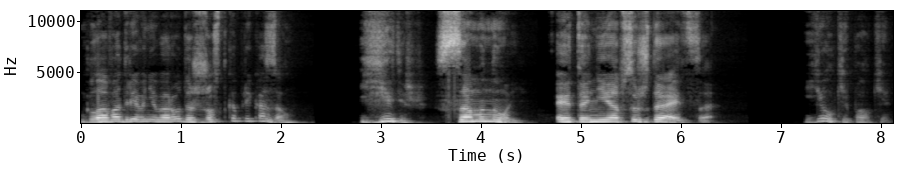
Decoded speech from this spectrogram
глава древнего рода жестко приказал. «Едешь со мной! Это не обсуждается!» Ёлки-палки,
